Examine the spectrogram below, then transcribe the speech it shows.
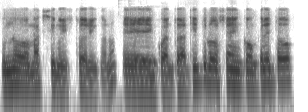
un nuevo máximo histórico, ¿no? Eh, en cuanto a títulos en concreto,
